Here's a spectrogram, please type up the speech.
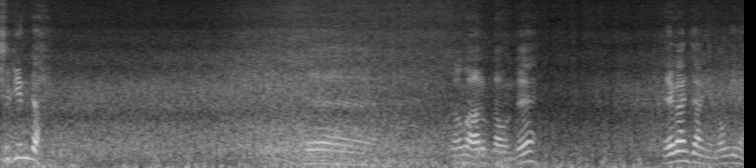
죽인다. 예, 너무 아름다운데 애간장이 녹이네.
